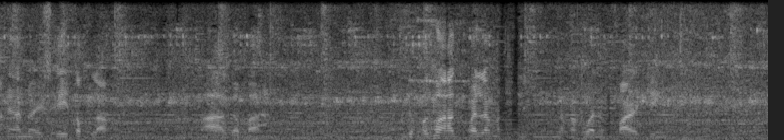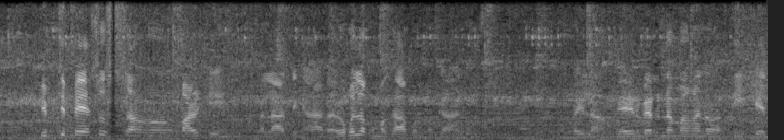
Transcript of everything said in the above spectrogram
aking ano is 8 o'clock. Maaga pa. Pag maaga pa lang, nakakuha ng parking. 50 pesos ang parking, malating araw. Ewan ko lang kung maghapon, magkano. Okay lang. Meron, meron namang ano, ticket.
